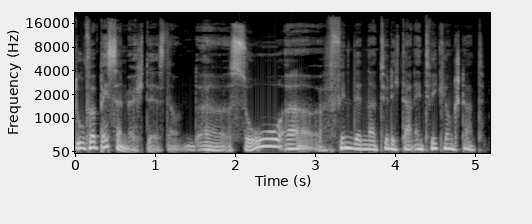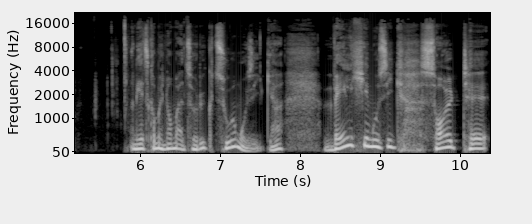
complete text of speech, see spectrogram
du verbessern möchtest. Und äh, so äh, findet natürlich dann Entwicklung statt. Und jetzt komme ich nochmal zurück zur Musik. Ja, welche Musik sollte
